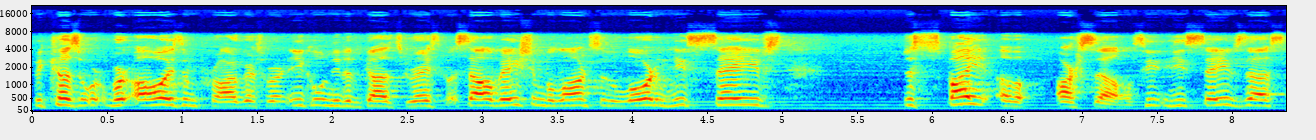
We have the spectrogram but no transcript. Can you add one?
Because we're, always in progress, we're in equal need of God's grace, but salvation belongs to the Lord, and He saves despite of ourselves. He, he saves us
